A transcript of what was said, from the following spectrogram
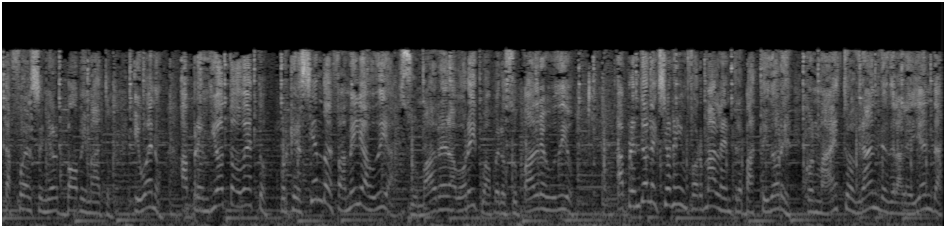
Fue el señor Bobby Mato. Y bueno, aprendió todo esto porque siendo de familia judía, su madre era boricua, pero su padre es judío. Aprendió lecciones informales entre bastidores con maestros grandes de la leyenda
